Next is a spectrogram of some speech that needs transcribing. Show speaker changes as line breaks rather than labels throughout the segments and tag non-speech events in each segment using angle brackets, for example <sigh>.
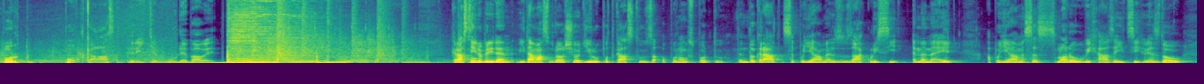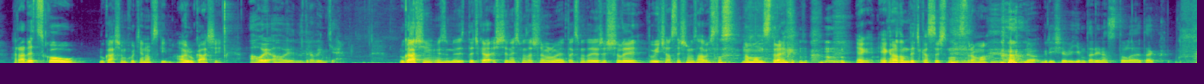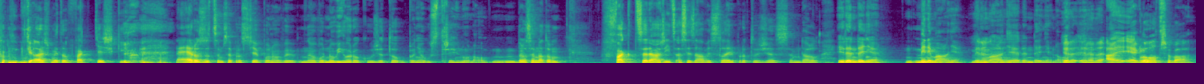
sportu. Podcast, který tě bude bavit. Krásný dobrý den, vítám vás u dalšího dílu podcastu Za oponou sportu. Tentokrát se podíváme z zákulisí MMA a podíváme se s mladou vycházející hvězdou Hradeckou Lukášem Chotěnovským. Ahoj Lukáši.
Ahoj, ahoj, zdravím tě.
Lukáši, my jsme teďka ještě než jsme začali mluvit, tak jsme tady řešili tvoji částečnou závislost na monstrech. <laughs> jak, jak na tom teďka seš s monstrama? <laughs>
no, když je vidím tady na stole, tak <laughs> děláš mi to fakt těžký. ne, rozhodl jsem se prostě po nový, no, od nového roku, že to úplně ustřihnu. No. Byl jsem na tom fakt se dá říct asi závislej, protože jsem dal jeden denně. Minimálně, minimálně jeden, jeden denně. No.
Jeden, jeden, a jak dlouho třeba?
